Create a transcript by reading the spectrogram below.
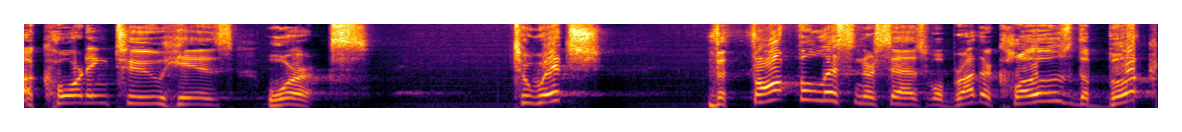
according to his works. To which the thoughtful listener says, well, brother, close the book.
